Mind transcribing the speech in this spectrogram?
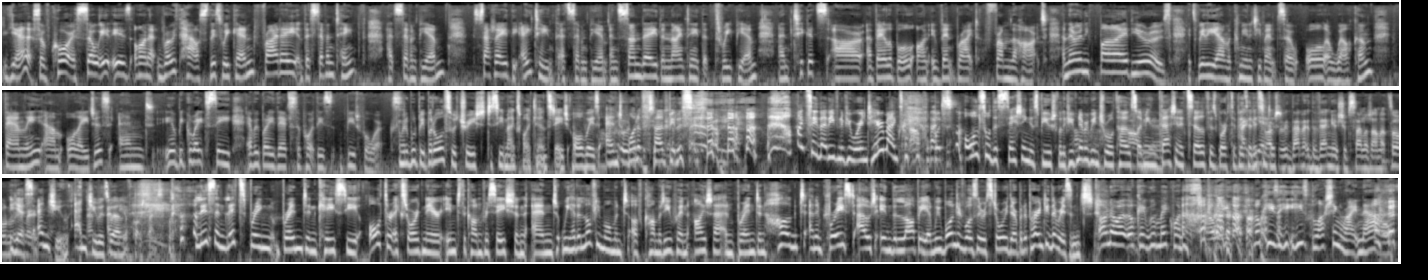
Yes, of course. So it is on at Rothe House this weekend, Friday the 17th at 7 pm, Saturday the 18th at 7 pm, and Sunday the 19th at 3 pm. And tickets are available on Eventbrite from the Heart. And they're only five euros. It's really um, a community event, so all are welcome, family, um, all ages. And it would be great to see everybody there to support these beautiful works. Well, it would be, but also a treat to see Mags Whitley on stage, always. Oh, and what a fabulous. I'd say that even if you weren't here, Mags. Oh, but also, the setting is beautiful. If you've never been to Rothe House, Oh, I mean, yeah. that in itself is worth a visit, I- isn't yeah, it? That, the venue should sell it on its own. Yes, really. and you, and you as And well. me, of course, thanks. Listen, let's bring Brendan Casey, author extraordinaire, into the conversation. And we had a lovely moment of comedy when Ita and Brendan hugged and embraced out in the lobby. And we wondered, was there a story there? But apparently there isn't. Oh no! Okay, we'll make one up. Shall we? Look, he's he, he's blushing right now.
